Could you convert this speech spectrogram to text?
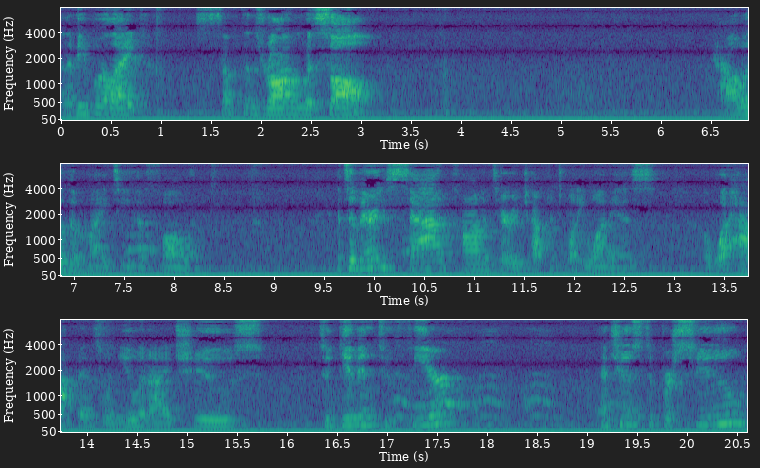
And the people are like, something's wrong with Saul. How the mighty have fallen. It's a very sad commentary, chapter 21 is, of what happens when you and I choose to give in to fear and choose to pursue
